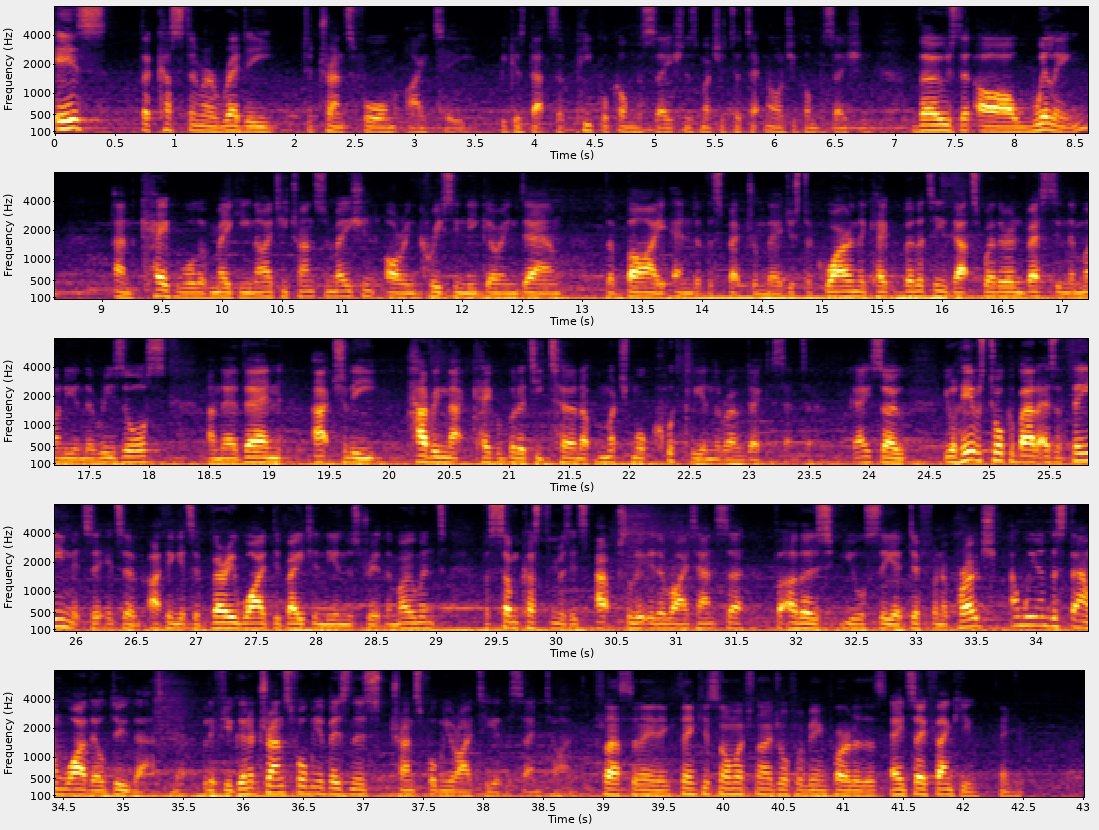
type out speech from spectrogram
is the customer ready to transform IT? Because that's a people conversation as much as a technology conversation. Those that are willing and capable of making an IT transformation are increasingly going down the buy end of the spectrum. They're just acquiring the capability, that's where they're investing the money and the resource, and they're then actually having that capability turn up much more quickly in their own data center. Okay, so you'll hear us talk about it as a theme. It's a, it's a, I think it's a very wide debate in the industry at the moment. For some customers, it's absolutely the right answer. For others, you'll see a different approach, and we understand why they'll do that. Yeah. But if you're going to transform your business, transform your IT at the same time. Fascinating. Thank you so much, Nigel, for being part of this. And say thank you. Thank you.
